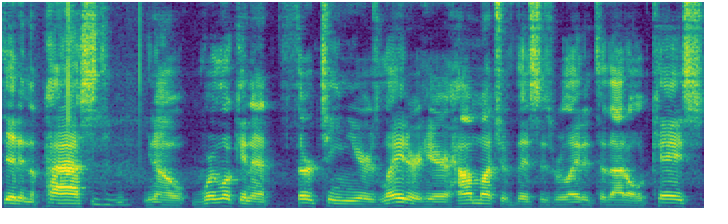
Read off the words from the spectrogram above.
did in the past. Mm-hmm. You know, we're looking at 13 years later here. How much of this is related to that old case?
